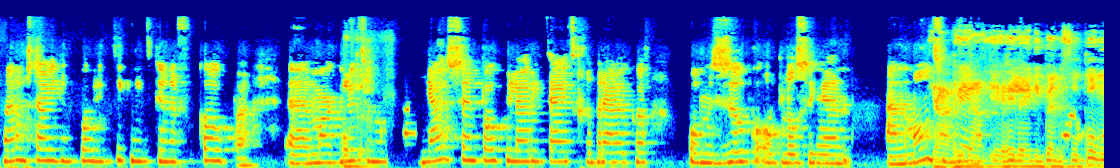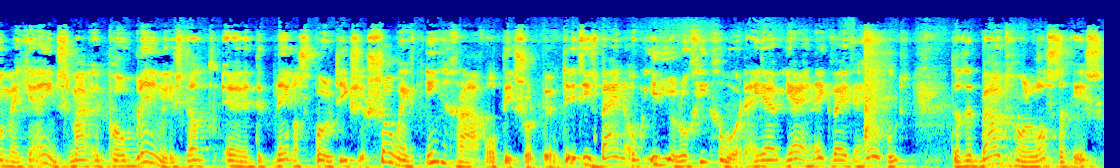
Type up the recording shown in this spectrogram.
waarom zou je die politiek niet kunnen verkopen? Uh, Mark Om- Rutte moet juist zijn populariteit gebruiken om zulke oplossingen aan de man te Ja, brengen. Helene, ik ben het volkomen met je eens. Maar het probleem is dat eh, de Nederlandse politiek zich zo heeft ingegraven op dit soort punten. Het is bijna ook ideologie geworden. En jij, jij en ik weten heel goed dat het buitengewoon lastig is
